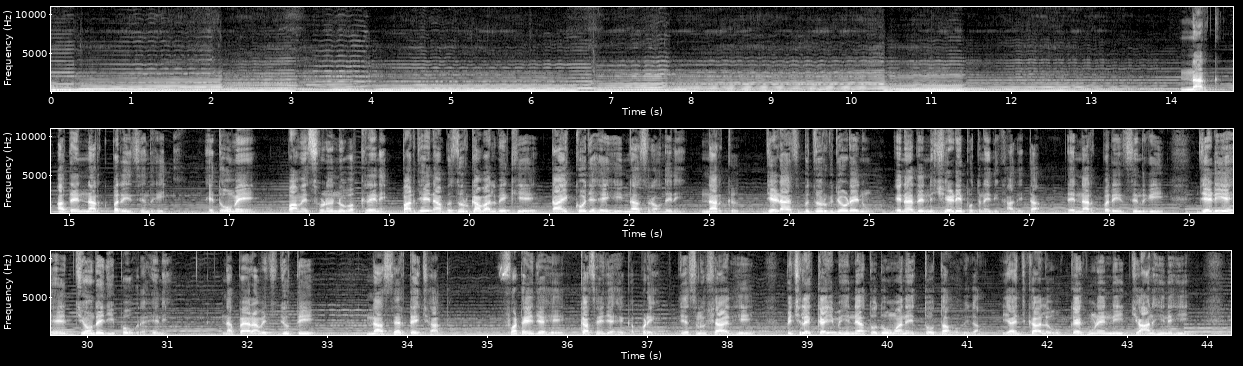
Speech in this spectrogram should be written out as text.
ਨਰਕ ਅਤੇ ਨਰਕ ਭਰੀ ਜ਼ਿੰਦਗੀ। ਇਹ ਦੋਵੇਂ ਭਾਵੇਂ ਸੁਣਨ ਨੂੰ ਵੱਖਰੇ ਨੇ, ਪਰ ਜੇ ਇਹਨਾਂ ਬਜ਼ੁਰਗਾਂ ਵੱਲ ਵੇਖੀਏ, ਤਾਂ ਇੱਕੋ ਜਿਹੇ ਹੀ ਨਜ਼ਰ ਆਉਂਦੇ ਨੇ। ਨਰਕ ਜਿਹੜਾ ਇਸ ਬਜ਼ੁਰਗ ਜੋੜੇ ਨੂੰ ਇਹਨਾਂ ਦੇ ਨਸ਼ੇੜੀ ਪੁੱਤ ਨੇ ਦਿਖਾ ਦਿੱਤਾ। ਤੇ ਨਰਕ ਭਰੀ ਜ਼ਿੰਦਗੀ, ਜਿਹੜੀ ਇਹ ਜਿਉਂਦੇ ਜੀ ਭੋਗ ਰਹੇ ਨੇ। ਨਾ ਪੈਰਾਂ ਵਿੱਚ ਜੁੱਤੀ, ਨਾ ਸਿਰ ਤੇ ਛੱਤ। ਫਟੇ ਜਿਹੇ, ਕਸੇ ਜਿਹੇ ਕੱਪੜੇ, ਜਿਸ ਨੂੰ ਸ਼ਾਇਦ ਹੀ ਪਿਛਲੇ ਕਈ ਮਹੀਨਿਆਂ ਤੋਂ ਦੋਵਾਂ ਨੇ ਤੋਤਾ ਹੋਵੇਗਾ। ਜਾਂ ਕਹ ਲਓ ਕਿ ਹੁਣ ਇੰਨੀ ਜਾਨ ਹੀ ਨਹੀਂ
